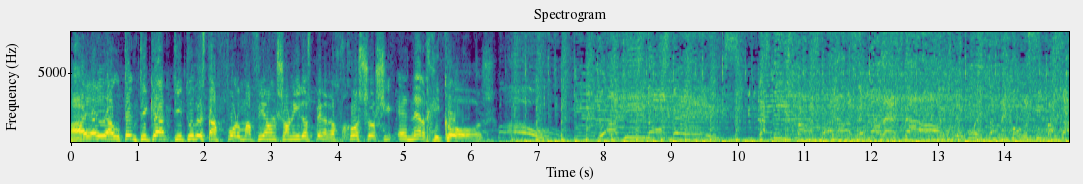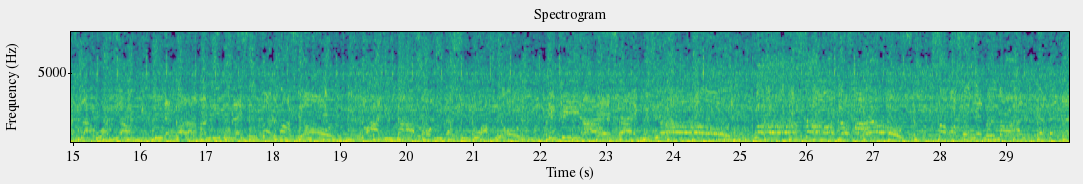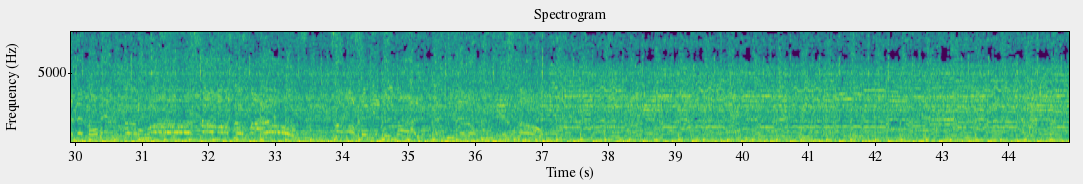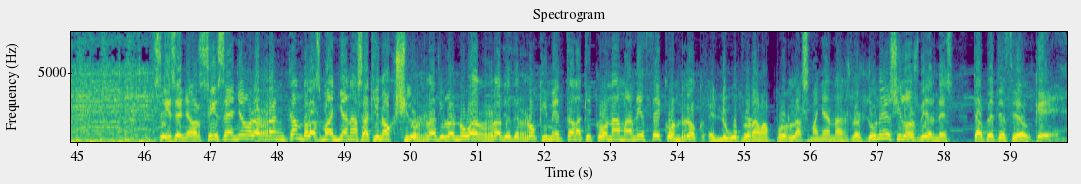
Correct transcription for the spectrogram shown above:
Hay, hay auténtica actitud de esta formación, sonidos pegajosos y enérgicos. Sí, señor, sí, señor, arrancando las mañanas aquí en Oxido Radio, la nueva radio de rock y metal, aquí con Amanece con Rock, el nuevo programa por las mañanas, los lunes y los viernes. ¿Te apetece o qué?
